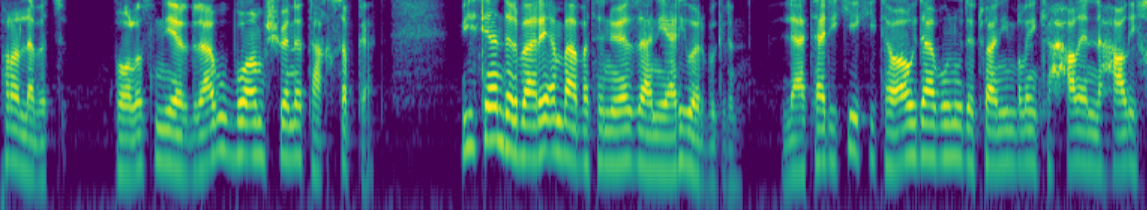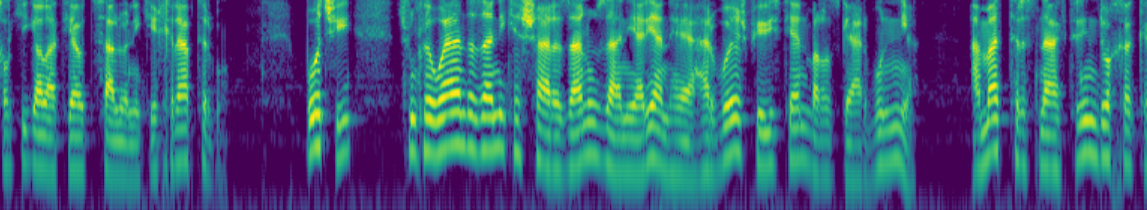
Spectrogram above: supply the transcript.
پڕە لەبت پۆڵس نێردرابوو بۆ ئەم شوێنە تا قسە بکات ویستیان دەربارەی ئەم بابەتە نوێ زانیاری وەربگرن لا تاریکیەکی تەواودا بوون و دەتوانین بڵێن کە حاڵێن لە حاڵی خەڵکی گەڵاتیا و سالۆنیکی خراپتر بوو بۆچی چونکە ویان دەزانی کە شارەزان و زانیاریان هەیە هەر بۆیش پێویستیان بە ڕزگاربوون نییە ئەمە ترسناکترین دۆخە کە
